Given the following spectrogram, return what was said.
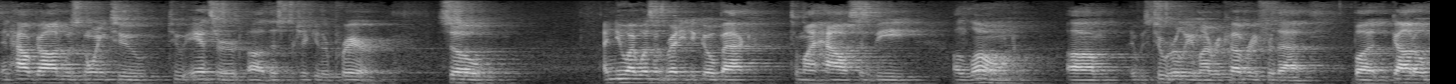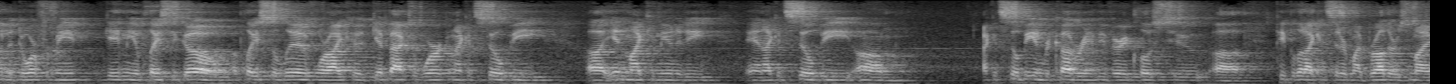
and how God was going to, to answer uh, this particular prayer. So I knew I wasn't ready to go back to my house and be alone. Um, it was too early in my recovery for that. But God opened a door for me, gave me a place to go, a place to live where I could get back to work and I could still be uh, in my community and I could still be. Um, I could still be in recovery and be very close to uh, people that I consider my brothers, my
